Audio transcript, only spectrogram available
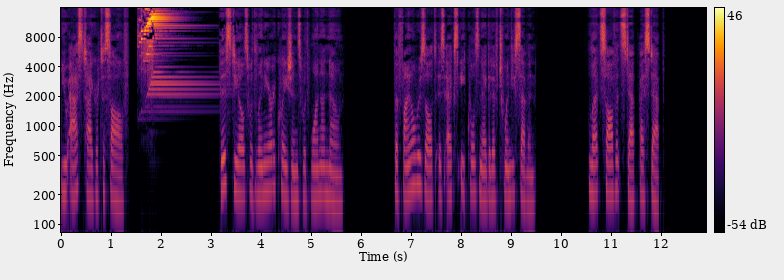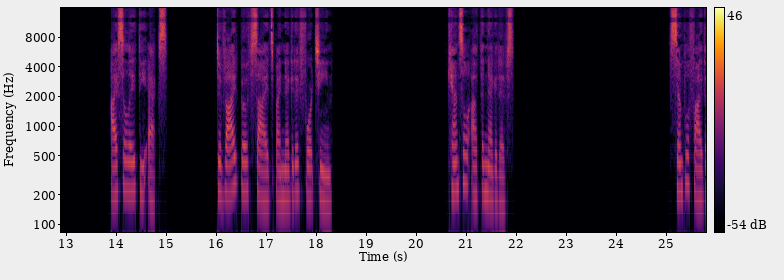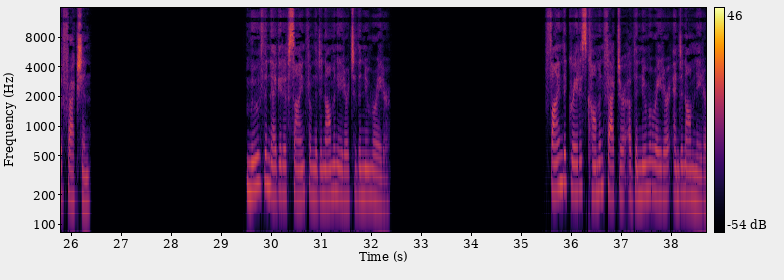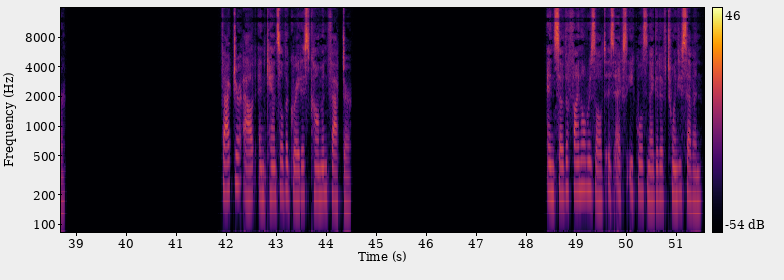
you ask Tiger to solve. This deals with linear equations with one unknown. The final result is x equals negative 27. Let's solve it step by step. Isolate the x. Divide both sides by negative 14. Cancel out the negatives. Simplify the fraction. Move the negative sign from the denominator to the numerator. Find the greatest common factor of the numerator and denominator. Factor out and cancel the greatest common factor. And so the final result is x equals negative 27.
